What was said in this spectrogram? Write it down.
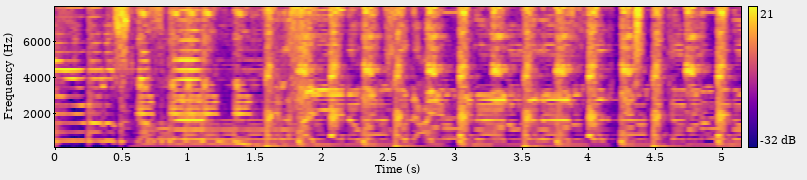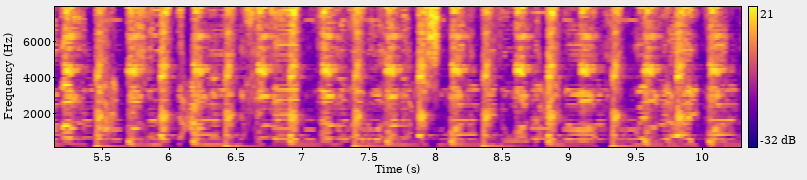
اللي ملوش لازمه انزل حينا وادخل عيبنا له لا الاسفلت اشتكى مننا. أربع اخوات عاملين حكايات قالوا قالوا هنعيش واخدين وضعنا. واللي هيفكر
